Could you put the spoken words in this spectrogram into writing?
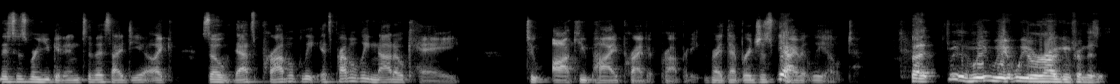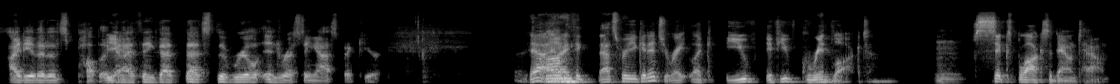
this is where you get into this idea, like, so that's probably it's probably not okay to occupy private property, right? That bridge is Yeah. privately owned. but we, we we were arguing from this idea that it's public, and I think that that's the real interesting aspect here. Yeah, and I Um, think that's where you get into right. Like you've if you've gridlocked Six blocks of downtown,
